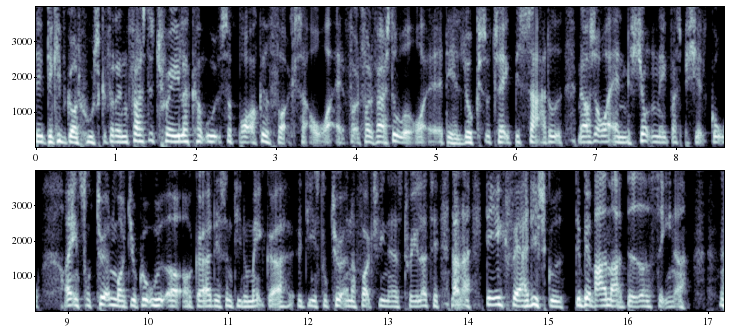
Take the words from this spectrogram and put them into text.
Det, det kan vi godt huske, for da den første trailer kom ud, så brokkede folk sig over, at for, for det første ud over, at det her look så totalt bizart ud, men også over, at animationen ikke var specielt god. Og instruktøren måtte jo gå ud og, og gøre det, som de normalt gør, de instruktører, når folk sviner deres trailer til. Nej, nej, det er ikke færdigt skud. Det bliver meget, meget bedre senere.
